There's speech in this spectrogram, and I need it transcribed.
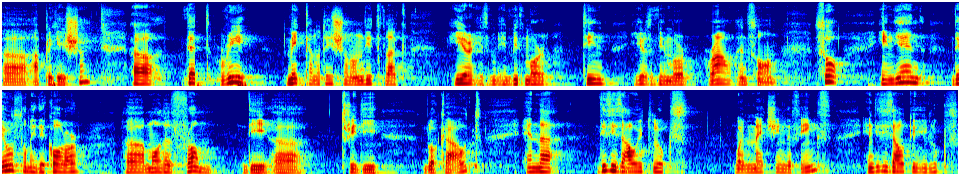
uh, application that re-make annotation on it like here is a bit more thin, here is a bit more round and so on. So in the end, they also made a color model from the 3D blockout and uh, this is how it looks when matching the things. And this is how it looks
